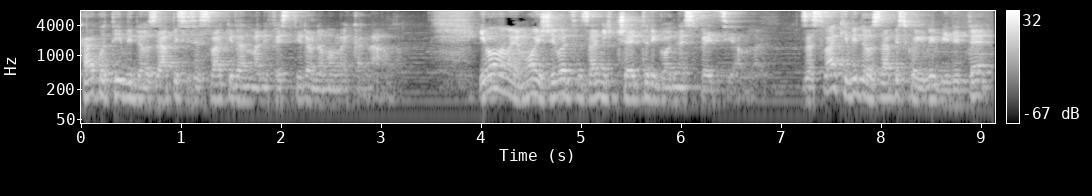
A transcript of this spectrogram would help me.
kako ti video zapisi se svaki dan manifestiraju na mome kanalu. I ovo vam je moj život zadnjih četiri godine specijalno. Za svaki video zapis koji vi vidite,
